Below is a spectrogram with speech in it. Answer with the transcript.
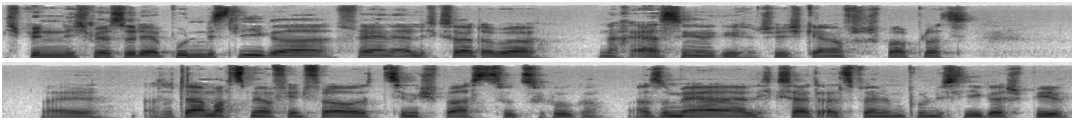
ich bin nicht mehr so der Bundesliga-Fan, ehrlich gesagt, aber nach Ersinger gehe ich natürlich gerne auf den Sportplatz, weil also da macht es mir auf jeden Fall auch ziemlich Spaß zuzugucken. Also mehr ehrlich gesagt als bei einem Bundesligaspiel.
